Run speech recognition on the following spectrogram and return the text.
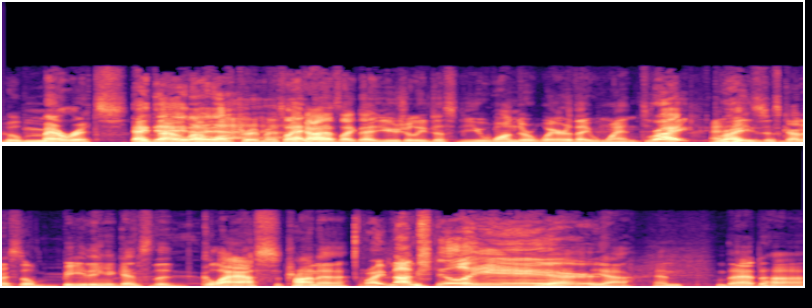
who merits I- that I- level I- of treatment. It's like guys like that usually just you wonder where they went. Right, And right. he's just kind of still beating against the glass trying to Right, I'm still here. yeah. Yeah. And that uh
